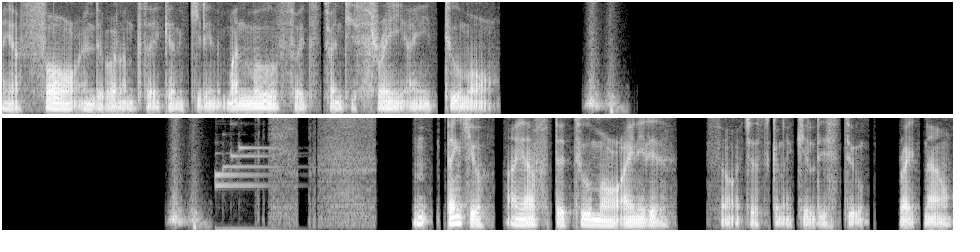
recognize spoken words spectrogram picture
I have four and the volante I can kill in one move, so it's 23. I need two more. Mm, thank you. I have the two more I needed. So I'm just gonna kill these two right now.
